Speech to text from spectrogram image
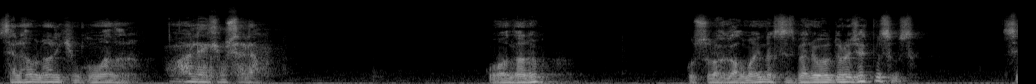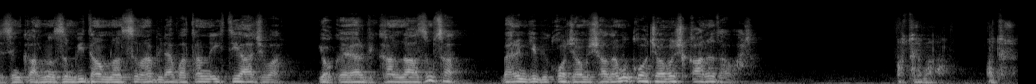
Selamun aleyküm kumandanım. Aleykümselam. Kumandanım. Kusura kalmayın da siz beni öldürecek misiniz? Sizin kanınızın bir damlasına bile vatanın ihtiyacı var. Yok eğer bir kan lazımsa benim gibi kocamış adamın kocamış kanı da var. Otur baba, otur.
